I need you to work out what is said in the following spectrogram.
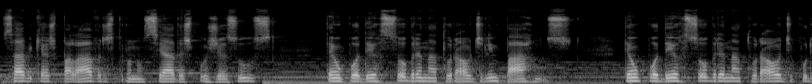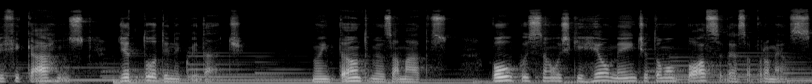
sabem que as palavras pronunciadas por Jesus têm o poder sobrenatural de limpar-nos, têm o poder sobrenatural de purificar-nos de toda iniquidade. No entanto, meus amados, poucos são os que realmente tomam posse dessa promessa.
